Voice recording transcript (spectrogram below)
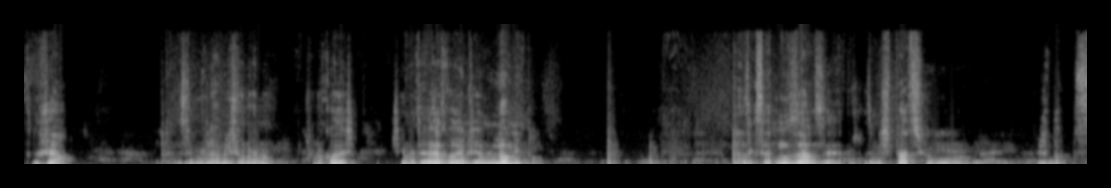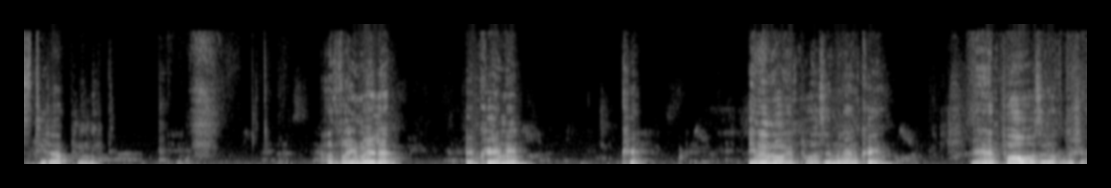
קדושה, זו מילה בלשוננו, לשון הקודש, שהיא מתארת דברים שהם לא מפה. אז זה קצת מוזר, זה, זה משפט שהוא, יש בו סתירה פנימית. הדברים האלה, הם קיימים? כן. אם הם לא מפה, אז הם אינם קיימים. ואם הם פה, אז זה לא קדושה.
